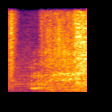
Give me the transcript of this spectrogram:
you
